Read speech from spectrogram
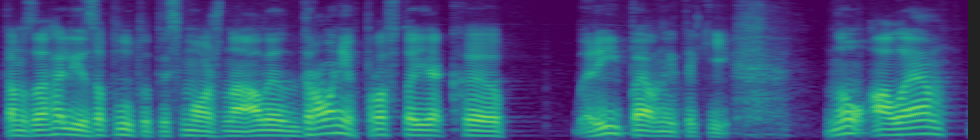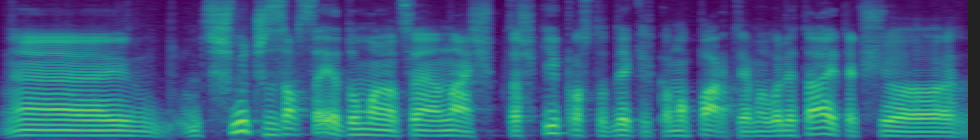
Там взагалі заплутатись можна, але дронів просто як рій певний такий. Ну, але е, швидше за все, я думаю, це наші пташки, просто декількома партіями вилітають. Якщо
